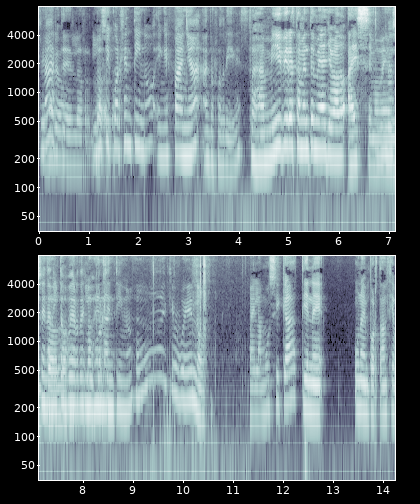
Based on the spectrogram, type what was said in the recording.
Claro. fíjate, lo- lo- Músico argentino en España, a los Rodríguez. Pues a mí directamente me ha llevado a ese momento. Los enanitos los- verdes, los grupo enan- argentino. Ay, qué bueno. Y la música tiene una importancia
